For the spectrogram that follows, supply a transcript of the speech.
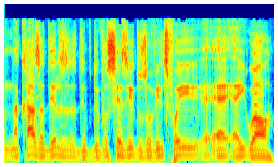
na casa deles, de, de vocês e dos ouvintes, foi é, é igual.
